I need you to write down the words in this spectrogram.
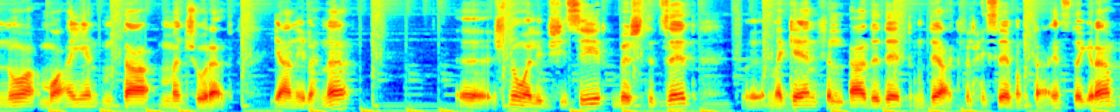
نوع معين متاع منشورات. يعني لهنا آه، شنو اللي باش يصير؟ باش تتزاد آه، مكان في الاعدادات متاعك في الحساب متاع انستغرام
